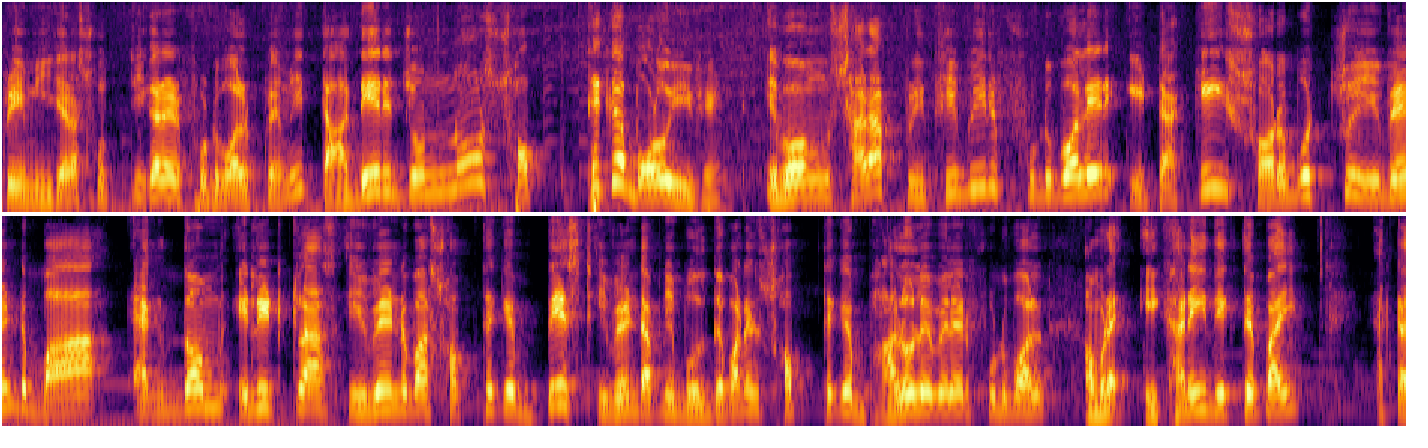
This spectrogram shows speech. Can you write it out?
প্রেমী, যারা সত্যিকারের ফুটবল প্রেমী, তাদের জন্য সব থেকে বড় ইভেন্ট এবং সারা পৃথিবীর ফুটবলের এটাকেই সর্বোচ্চ ইভেন্ট বা একদম এলিট ক্লাস ইভেন্ট বা সব থেকে বেস্ট ইভেন্ট আপনি বলতে পারেন সব থেকে ভালো লেভেলের ফুটবল আমরা এখানেই দেখতে পাই। একটা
